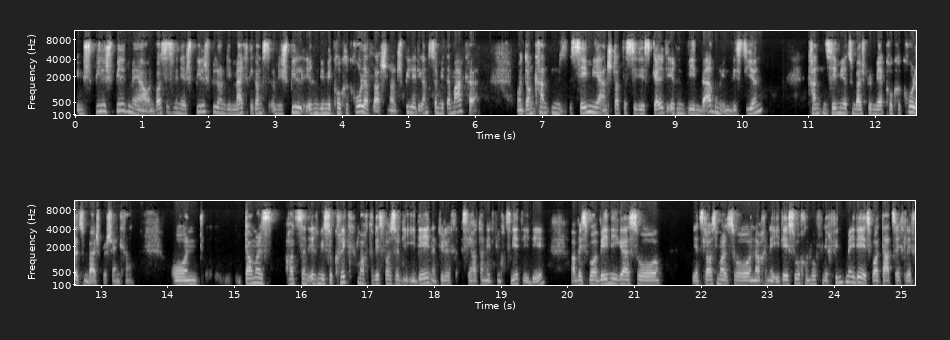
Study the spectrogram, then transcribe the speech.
im Spiel spielt ja. Und was ist, wenn ihr Spiel spielt und die merkt die ganze, und ich spiele irgendwie mit Coca-Cola-Flaschen, dann spiele die ganze Zeit mit der Marke. Und dann kannten sie mir, anstatt dass sie das Geld irgendwie in Werbung investieren, kannten sie mir zum Beispiel mehr Coca-Cola zum Beispiel schenken. Und damals hat es dann irgendwie so Klick gemacht und das war so die Idee. Natürlich, sie hat dann nicht funktioniert, die Idee, aber es war weniger so, jetzt lass mal so nach einer Idee suchen, hoffentlich finden wir eine Idee. Es war tatsächlich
